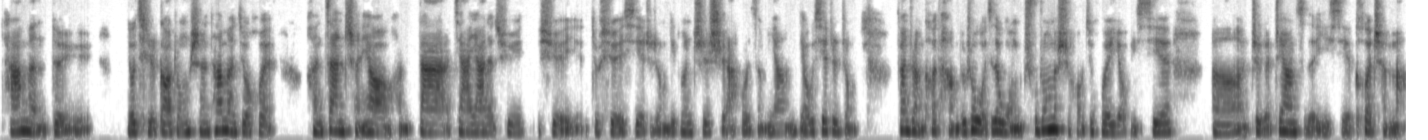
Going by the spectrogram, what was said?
他们对于尤其是高中生，他们就会很赞成要很大加压的去学，就学一些这种理论知识啊，或者怎么样，有一些这种翻转课堂。比如说，我记得我们初中的时候就会有一些。呃，这个这样子的一些课程嘛，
